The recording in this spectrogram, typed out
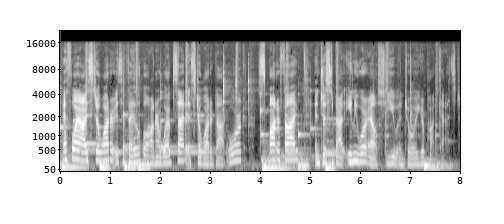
FYI Stillwater is available on our website at stillwater.org, Spotify, and just about anywhere else you enjoy your podcast.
